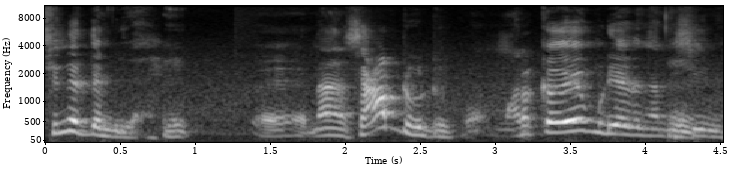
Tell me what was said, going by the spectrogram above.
சின்ன தம்பியில் நான் சாப்பிட்டுக்கிட்டு இருப்போம். மறக்கவே முடியாதுங்க அந்த சீனு.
